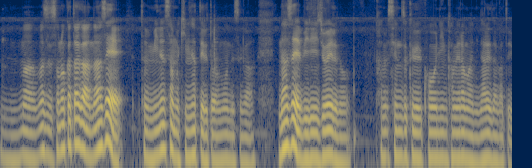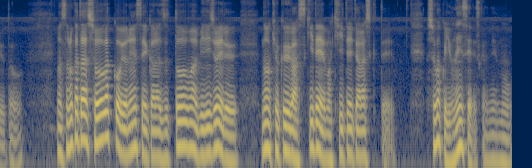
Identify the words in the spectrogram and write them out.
うん、まあまずその方がなぜ多分皆さんも気になっているとは思うんですがなぜビリー・ジョエルの専属公認カメラマンになれたかというと、まあ、その方は小学校4年生からずっとまあビリー・ジョエルの曲が好きで、まあ、聴いていたらしくて。小学校4年生ですからねもう。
